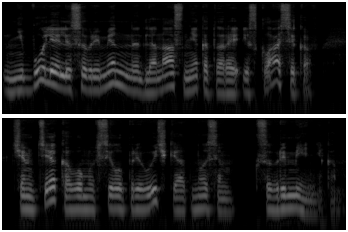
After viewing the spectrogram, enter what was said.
не более ли современны для нас некоторые из классиков, чем те, кого мы в силу привычки относим к современникам?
